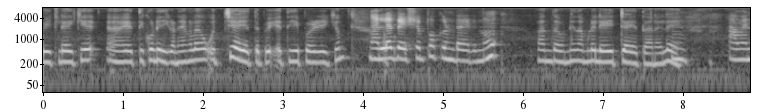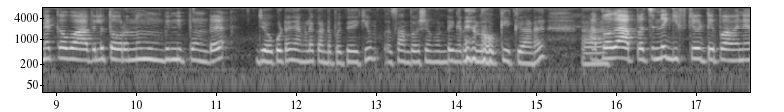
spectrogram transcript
വീട്ടിലേക്ക് എത്തിക്കൊണ്ടിരിക്കുകയാണ്. ഞങ്ങൾ ഉച്ചയായി എത്തി എത്തിയപ്പോഴേക്കും നല്ല വിശപ്പൊക്കെ ഉണ്ടായിരുന്നു. എന്താ ഉണ്ണി നമ്മൾ ലേറ്റായി എത്താനല്ലേ? അവനൊക്കെ വാതിൽ തുറന്നു മുമ്പിൽ നിപ്പുണ്ട്. ജോക്കുട്ടൻ ഞങ്ങളെ കണ്ടപ്പോഴത്തേക്കും സന്തോഷം കൊണ്ട് ഇങ്ങനെ നോക്കിയിരിക്കുകയാണ്. അപ്പൊ അപ്പോൾ അപ്പച്ചന്റെ ഗിഫ്റ്റ് കിട്ടിയപ്പോൾ അവന്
